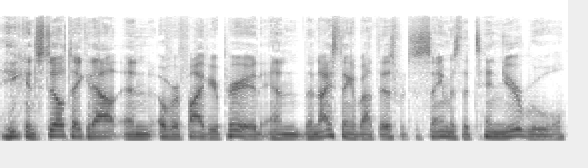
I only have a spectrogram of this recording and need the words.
he can still take it out and over a five year period. And the nice thing about this, which is the same as the 10 year rule,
